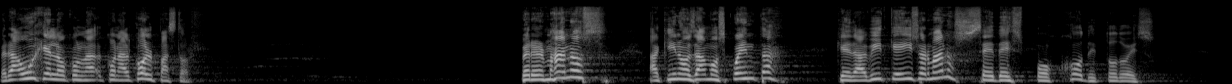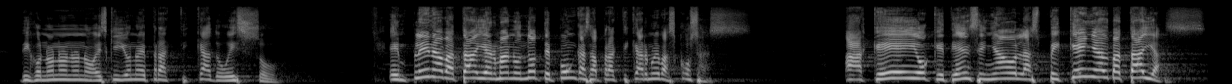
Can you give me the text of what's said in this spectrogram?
¿verdad? Úngelo con, con alcohol, pastor. Pero hermanos, aquí nos damos cuenta que David, ¿qué hizo, hermanos? Se despojó de todo eso. Dijo, no, no, no, no, es que yo no he practicado eso. En plena batalla, hermanos, no te pongas a practicar nuevas cosas. Aquello que te ha enseñado las pequeñas batallas,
